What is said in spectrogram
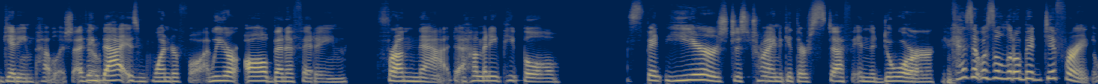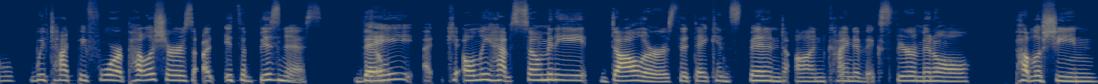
getting published. I think that is wonderful. We are all benefiting from that. How many people spent years just trying to get their stuff in the door because it was a little bit different. We've talked before, publishers, uh, it's a business. They uh, ca- only have so many dollars that they can spend on kind of experimental publishing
